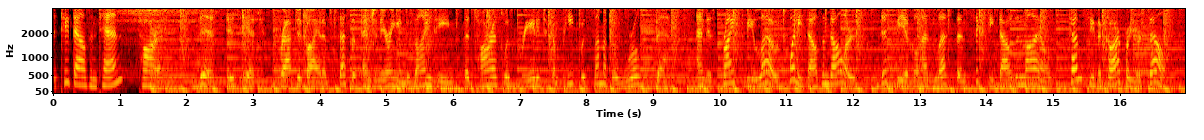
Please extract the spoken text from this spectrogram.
The 2010 Taurus. This is it. Crafted by an obsessive engineering and design team, the Taurus was created to compete with some of the world's best and is priced below $20,000. This vehicle has less than 60,000 miles. Come see the car for yourself.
